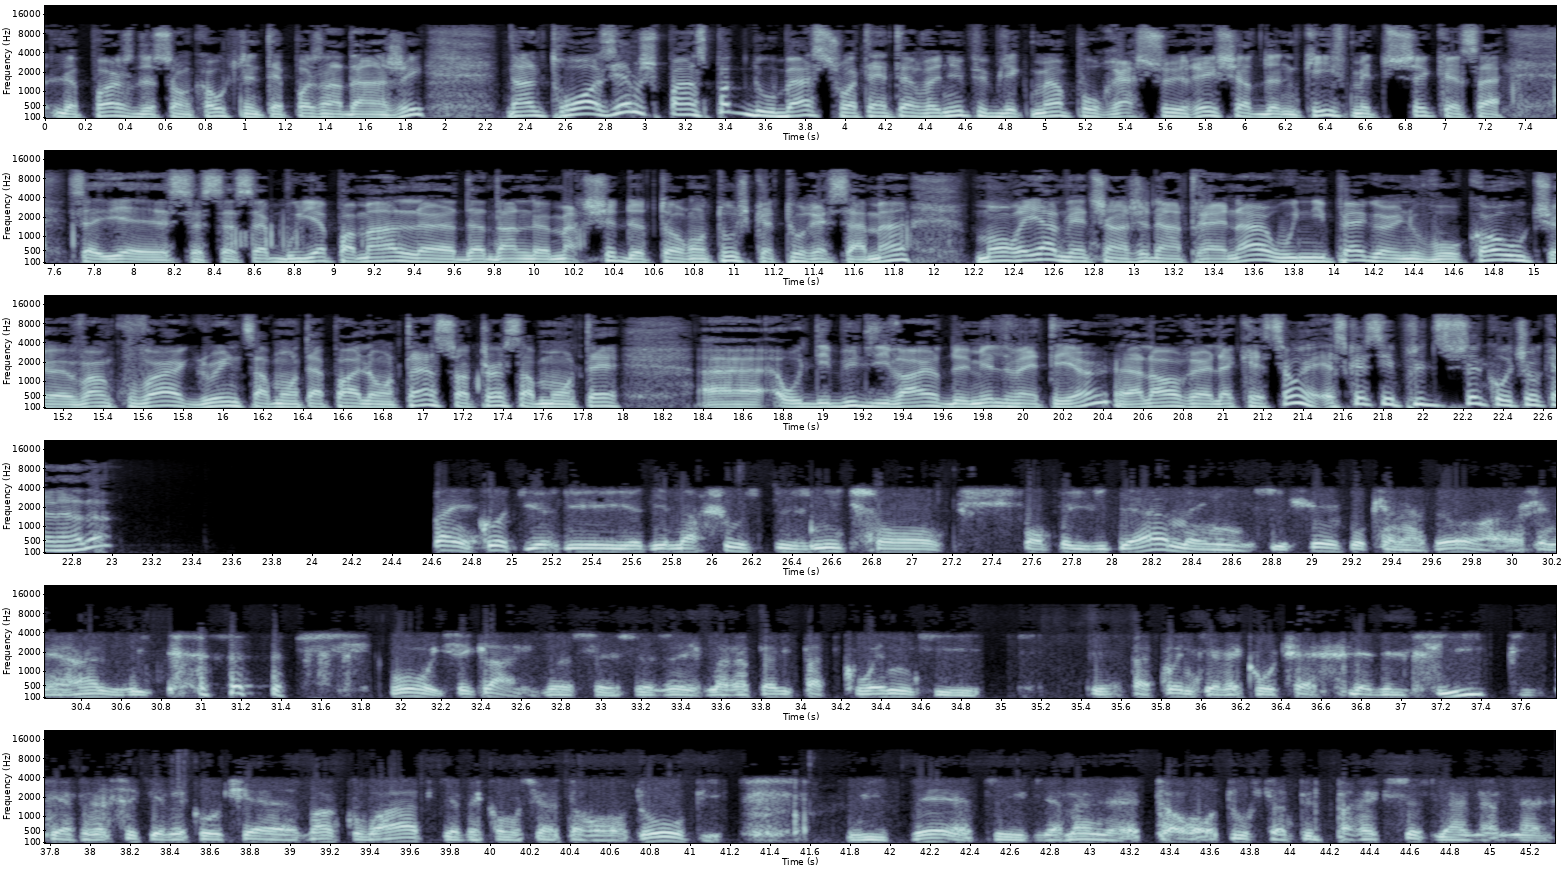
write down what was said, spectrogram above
le poste de son coach n'était pas en danger. Dans le troisième, je pense pas que Dubas soit intervenu publiquement pour rassurer Sheldon Keefe, mais tu sais que ça, ça, bouillait pas mal euh, dans, le marché de Toronto jusqu'à tout récemment. Montréal vient de changer d'entraîneur. Winnipeg a un nouveau coach. Euh, Vancouver, Green, ça remontait pas longtemps. Sutter, ça remontait au début de l'hiver 2021. Alors, la question, est-ce que c'est plus difficile de coacher au Canada? Ben écoute, il y, a des, marchés aux États-Unis qui sont sont pas évidents, mais c'est sûr qu'au Canada, en général, oui. oui, c'est clair. je me rappelle Pat Quinn qui Pat Quinn qui avait coaché à Philadelphie, puis après ça qui avait coaché à Vancouver, puis qui avait coaché à Toronto, puis lui disait, évidemment, le Toronto, c'est un peu le paroxysme de la, la,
